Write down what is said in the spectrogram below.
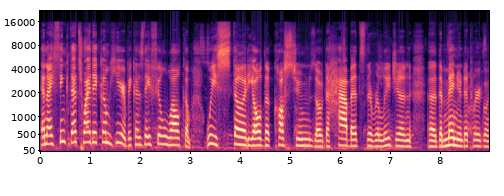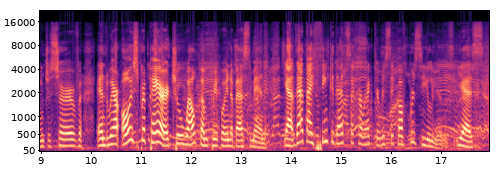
and I think that's why they come here because they feel welcome. We study all the costumes of the habits, the religion, uh, the menu that we're going to serve, and we are always prepared to welcome people in the best manner. Yeah, that I think that's a characteristic of Brazilians. Yes.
